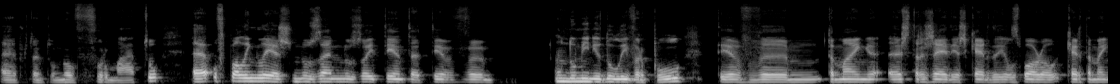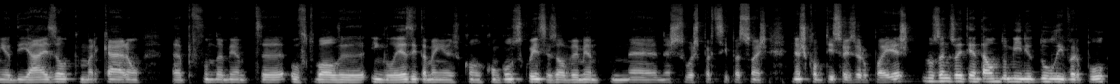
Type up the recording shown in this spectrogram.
eh, portanto, um novo formato. Eh, o futebol inglês nos anos 80 teve um domínio do Liverpool, teve um, também as tragédias quer de Hillsborough, quer também a de Eisel, que marcaram uh, profundamente uh, o futebol uh, inglês e também as, com, com, consequências, obviamente, na, nas suas participações nas competições europeias. Nos anos 80 há um domínio do Liverpool,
